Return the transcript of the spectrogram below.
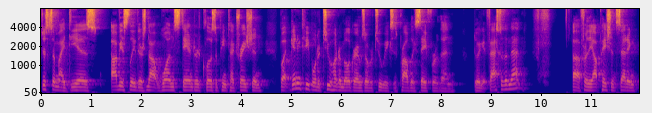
just some ideas. Obviously, there's not one standard clozapine titration, but getting people to 200 milligrams over two weeks is probably safer than doing it faster than that. Uh, for the outpatient setting,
